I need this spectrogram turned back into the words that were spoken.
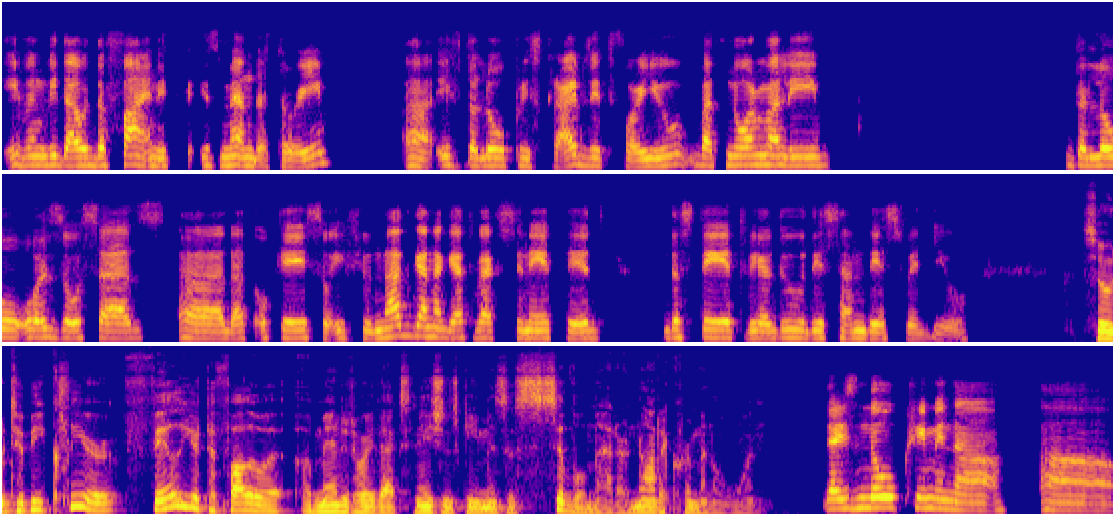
even without the fine, it is mandatory uh, if the law prescribes it for you. But normally, the law also says uh, that okay, so if you're not gonna get vaccinated, the state will do this and this with you. So, to be clear, failure to follow a, a, mandatory vaccination scheme is a civil matter, not a criminal one. There is no criminal uh,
